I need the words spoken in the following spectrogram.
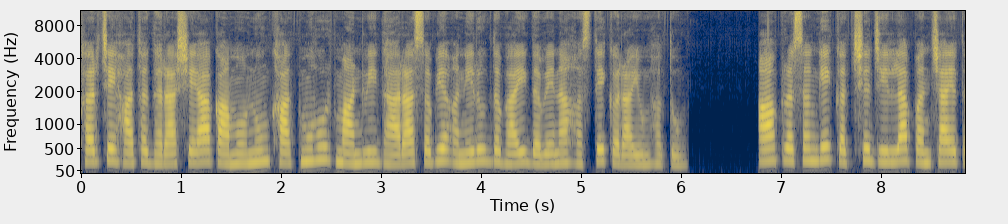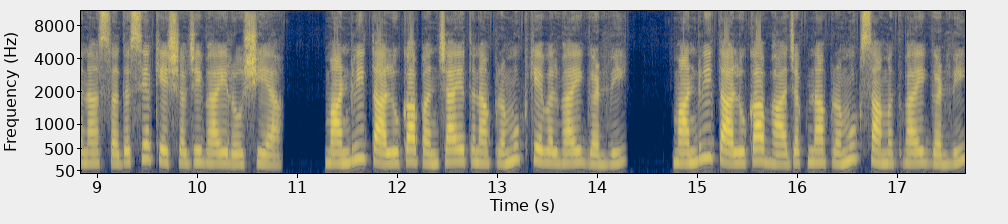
ખર્ચે હાથ ધરાશે આ કામોનું ખાતમુહૂર્ત માંડવી ધારાસભ્ય અનિરુદ્ધભાઈ દવેના હસ્તે કરાયું હતું. આ પ્રસંગે કચ્છ જિલ્લા પંચાયતના સદસ્ય કેશવજીભાઈ રોશિયા, માંડવી તાલુકા પંચાયતના પ્રમુખ કેવલભાઈ ગઢવી, માંડવી તાલુકા ભાજપના પ્રમુખ સામતભાઈ ગઢવી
